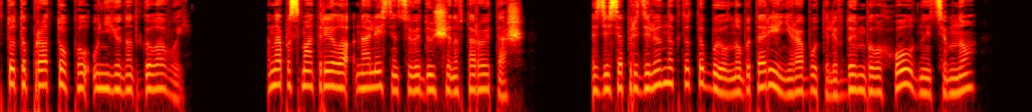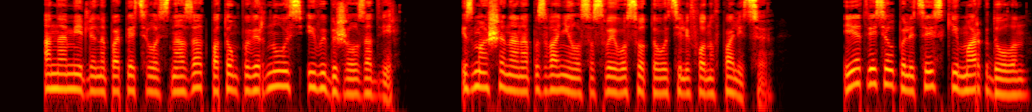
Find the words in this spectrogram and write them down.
Кто-то протопал у нее над головой. Она посмотрела на лестницу, ведущую на второй этаж. Здесь определенно кто-то был, но батареи не работали, в доме было холодно и темно. Она медленно попятилась назад, потом повернулась и выбежала за дверь. Из машины она позвонила со своего сотового телефона в полицию. И ответил полицейский Марк Долан.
